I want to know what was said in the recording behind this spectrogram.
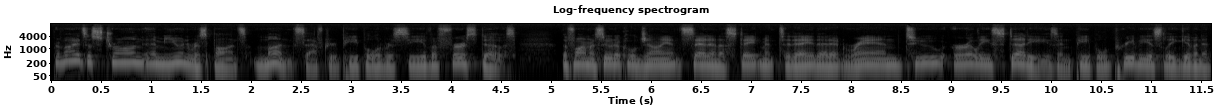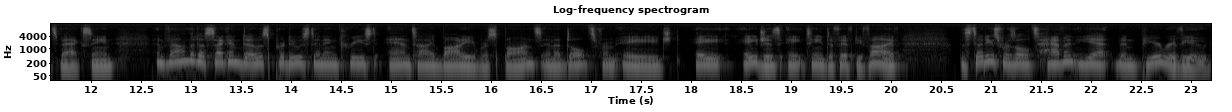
provides a strong immune response months after people receive a first dose. The pharmaceutical giant said in a statement today that it ran two early studies in people previously given its vaccine and found that a second dose produced an increased antibody response in adults from aged, a, ages 18 to 55. The study's results haven't yet been peer reviewed.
